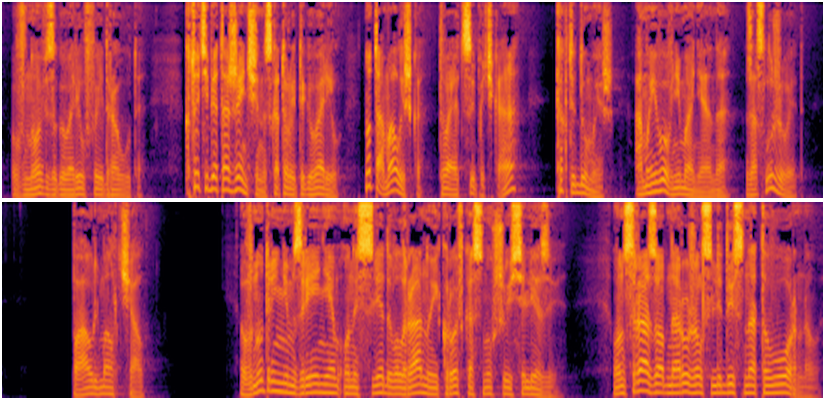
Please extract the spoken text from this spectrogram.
— вновь заговорил Фейдраута, — «кто тебе та женщина, с которой ты говорил? Ну, та малышка, твоя цыпочка, а? Как ты думаешь, а моего внимания она заслуживает?» Пауль молчал. Внутренним зрением он исследовал рану и кровь, коснувшуюся лезвия. Он сразу обнаружил следы снотворного.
